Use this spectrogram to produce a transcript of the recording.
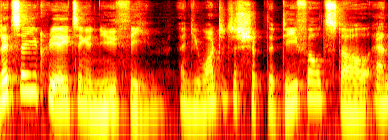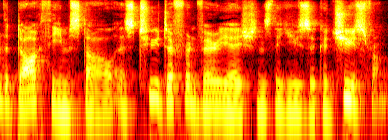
Let's say you're creating a new theme and you wanted to ship the default style and the dark theme style as two different variations the user can choose from.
